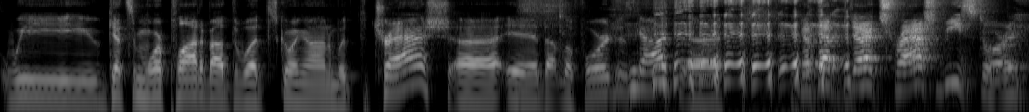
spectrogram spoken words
We get some more plot about the, what's going on with the trash uh, eh, that LaForge has got. Uh, Got that that trash B story.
